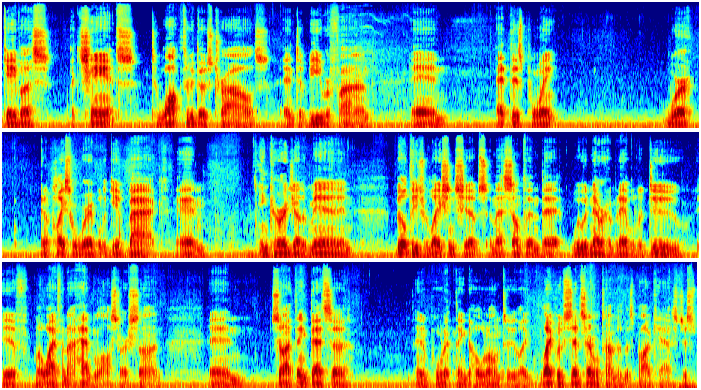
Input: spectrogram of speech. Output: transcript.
gave us a chance to walk through those trials and to be refined. And at this point, we're in a place where we're able to give back and encourage other men and build these relationships. And that's something that we would never have been able to do if my wife and I hadn't lost our son. And so I think that's a an important thing to hold on to. Like like we've said several times on this podcast, just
